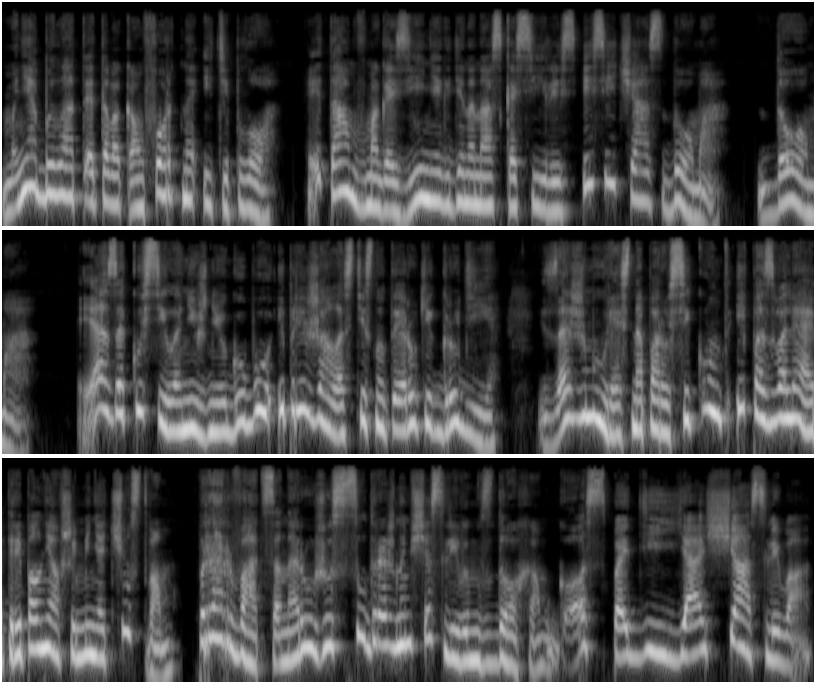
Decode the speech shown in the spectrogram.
Мне было от этого комфортно и тепло. И там, в магазине, где на нас косились, и сейчас дома. Дома. Я закусила нижнюю губу и прижала стиснутые руки к груди, зажмурясь на пару секунд и позволяя переполнявшим меня чувствам прорваться наружу с судорожным счастливым вздохом. «Господи, я счастлива!»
